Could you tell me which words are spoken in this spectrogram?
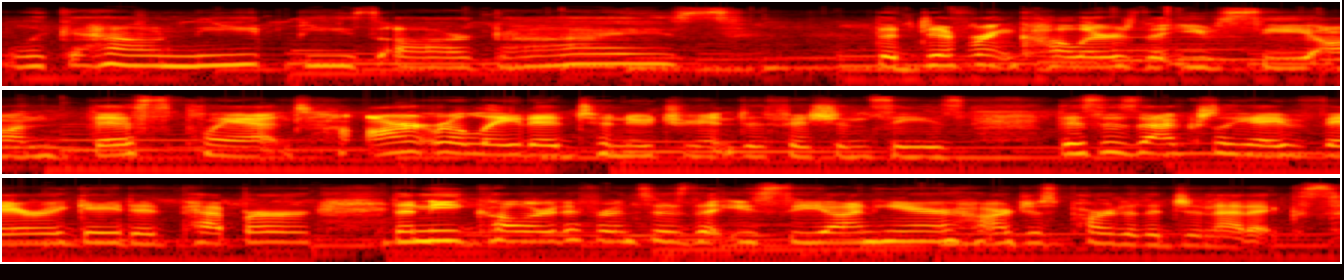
Look at how neat these are, guys. The different colors that you see on this plant aren't related to nutrient deficiencies. This is actually a variegated pepper. The neat color differences that you see on here are just part of the genetics.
